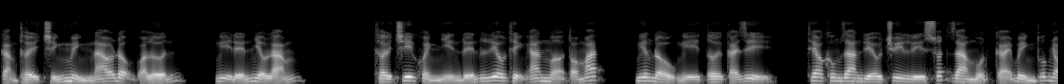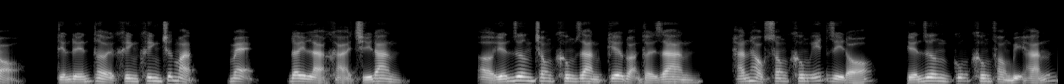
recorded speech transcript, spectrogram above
cảm thấy chính mình não động quá lớn, nghĩ đến nhiều lắm. Thời chi khoảnh nhìn đến Liêu Thịnh An mở to mắt, nghiêng đầu nghĩ tới cái gì, theo không gian điếu truy lý xuất ra một cái bình thuốc nhỏ, tiến đến thời khinh khinh trước mặt, mẹ, đây là khải trí đan. Ở Hiến Dương trong không gian kia đoạn thời gian, hắn học xong không ít gì đó, Hiến Dương cũng không phòng bị hắn,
